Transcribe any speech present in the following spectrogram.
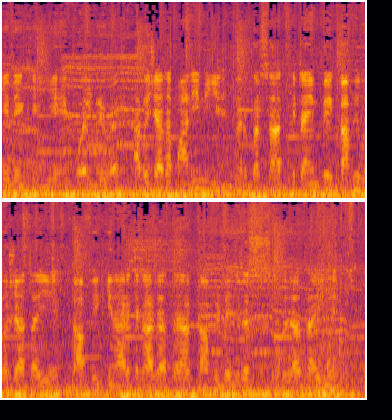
ये देखिए, ये है कोयल रिवर। अभी ज़्यादा पानी नहीं है, पर बरसात के टाइम पे काफ़ी भर जाता है ये। काफ़ी किनारे तक आ जाता है और काफ़ी डेंजरस हो जाता है ये।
